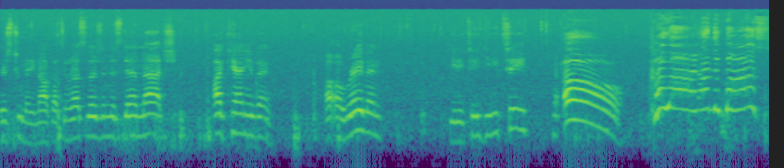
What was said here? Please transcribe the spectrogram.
There's too many knockouts and wrestlers in this damn match. I can't even. Uh oh, Raven. DDT, DDT. Oh! Come on, I'm the boss!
